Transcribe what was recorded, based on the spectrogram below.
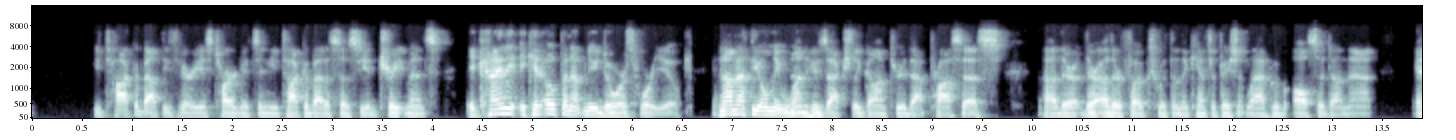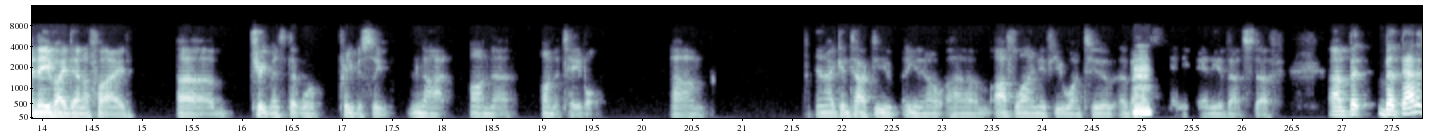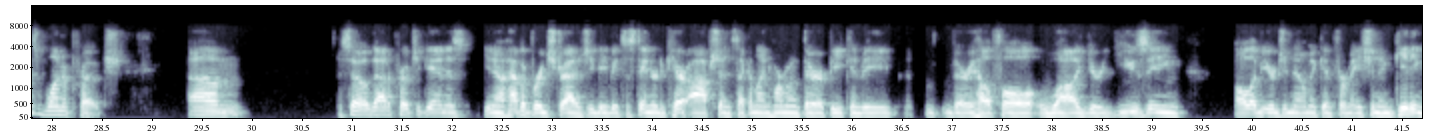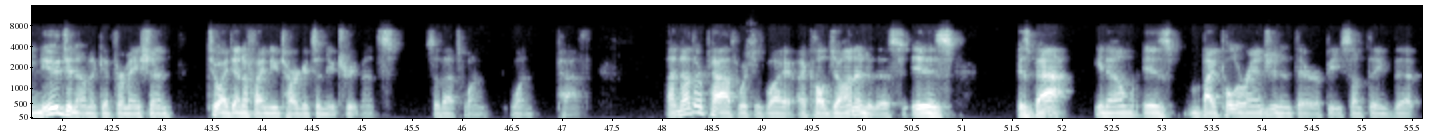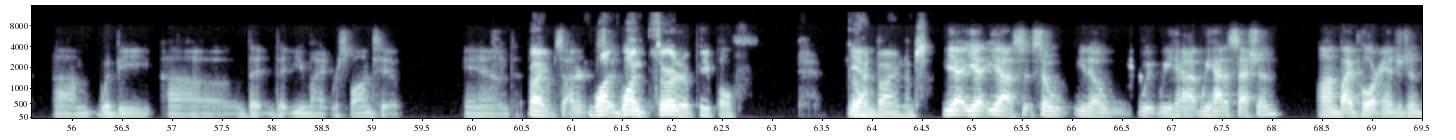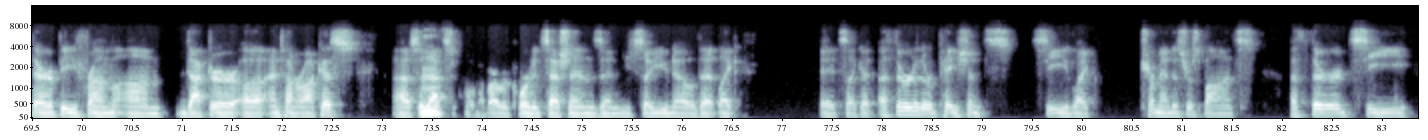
you talk about these various targets and you talk about associated treatments it kind of it can open up new doors for you. And i'm not the only one who's actually gone through that process. Uh, there, there are other folks within the cancer patient lab who've also done that. And they've identified uh, treatments that were previously not on the on the table. Um, and I can talk to you, you know, um, offline if you want to about mm. any, any of that stuff. Um, but but that is one approach. Um, so that approach again is, you know, have a bridge strategy. Maybe it's a standard of care option. Second line hormone therapy can be very helpful while you're using all of your genomic information and getting new genomic information to identify new targets and new treatments. So that's one one path. Another path, which is why I called John into this, is is BAT, you know, is bipolar androgen therapy something that um, would be uh, that that you might respond to? And right, um, so I don't one so, one third of people. Go yeah. Brian. I'm yeah, yeah, yeah. So, so you know, we we had we had a session on bipolar androgen therapy from um, Dr. Uh, Antonarakis. Uh, so mm-hmm. that's one of our recorded sessions, and so you know that like it's like a, a third of their patients see like tremendous response. A third see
